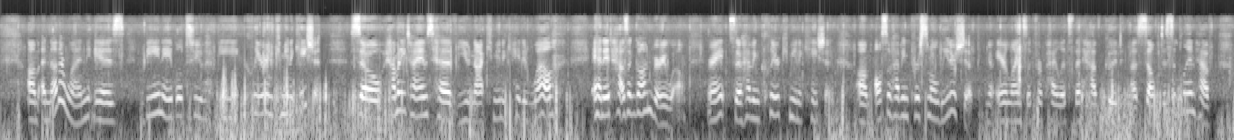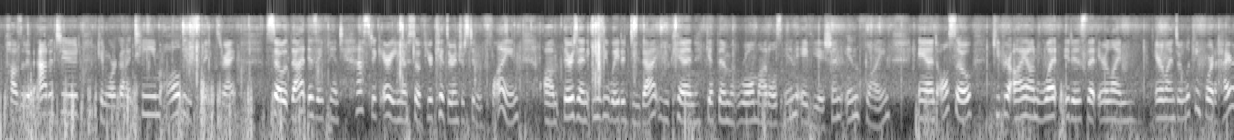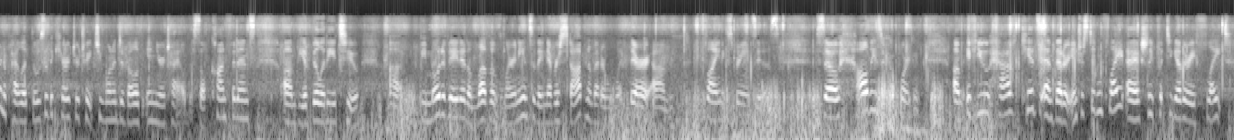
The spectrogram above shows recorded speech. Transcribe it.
Um, another one is being able to be clear in communication. So, how many times have you not communicated well and it hasn't gone very well, right? So, having clear communication. Um, also, having personal leadership. You know, airlines look for pilots that have good uh, self discipline, have positive attitude, can work on a team, all these things, right? So that is a fantastic area. You know, so if your kids are interested in flying, um, there's an easy way to do that. You can get them role models in aviation, in flying, and also keep your eye on what it is that airline airlines are looking for to hire in a pilot. Those are the character traits you want to develop in your child: the self-confidence, um, the ability to uh, be motivated, a love of learning, so they never stop, no matter what their um, flying experience is. So all these are important. Um, if you have kids and that are interested in flight, I actually put together a flight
